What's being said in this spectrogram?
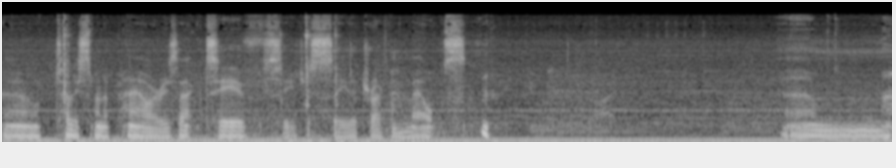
So, Talisman of Power is active, so you just see the dragon melts. Um,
